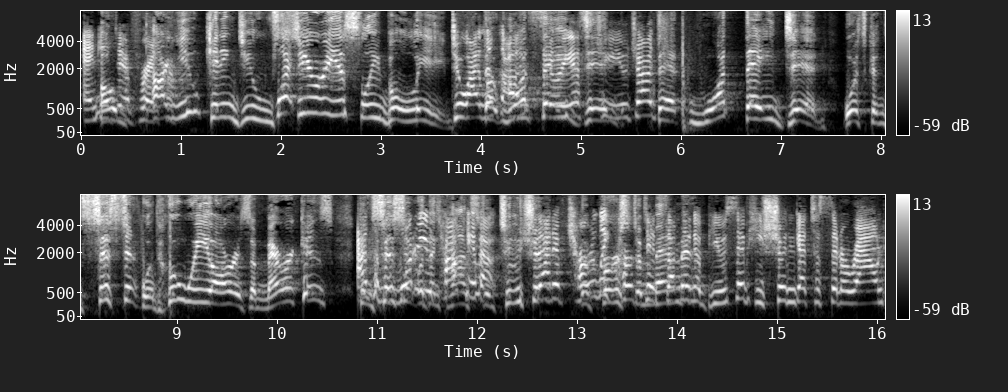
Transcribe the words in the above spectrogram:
any oh, different? Are you kidding? Do you what? seriously believe? Do I look that unserious did, to you, Judge? That what they did was consistent with who we are as Americans, consistent a, with the Constitution. About? That if Charlie Kirk Amendment? did something abusive, he shouldn't get to sit around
